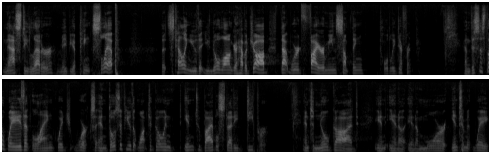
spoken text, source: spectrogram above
nasty letter, maybe a pink slip, that's telling you that you no longer have a job, that word fire means something totally different. And this is the way that language works. And those of you that want to go in, into Bible study deeper, and to know God in, in, a, in a more intimate way,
